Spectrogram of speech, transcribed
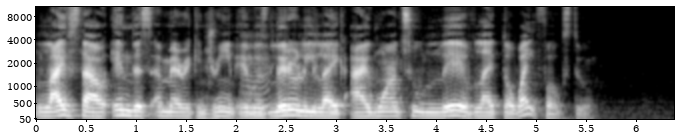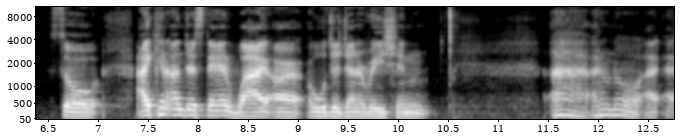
lifestyle in this American dream. It was literally like, I want to live like the white folks do. So I can understand why our older generation. Uh, I don't know. I, I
